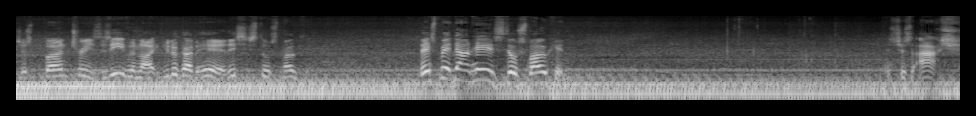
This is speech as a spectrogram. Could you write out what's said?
just burnt trees. There's even like if you look over here, this is still smoking. This bit down here is still smoking. It's just ash.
